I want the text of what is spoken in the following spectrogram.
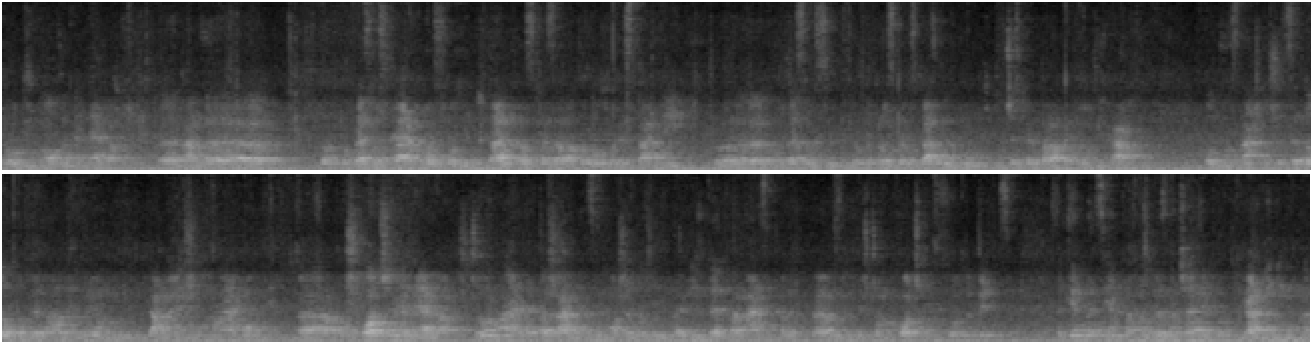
про відновлення неба. Е, Нам е, професор Скаркова сьогодні детально розказала про використання і е, Професор Петровська розказував про участь препарату протікану. Однозначно, що це довготривалий прийом протікану. Якщо ми маємо е, пошкодження нерва, що ви маєте бажання? Це може бути вітамін Д12, але треба розуміти, що ми хочемо з цього добитися. Таким пацієнтам ми призначаємо протикан мінімум на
